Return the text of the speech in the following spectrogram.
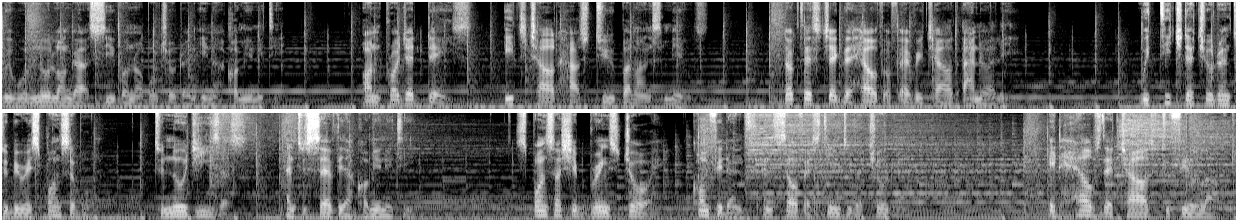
we will no longer see vulnerable children in our community. On project days, each child has two balanced meals. Doctors check the health of every child annually. We teach the children to be responsible, to know Jesus, and to serve their community. Sponsorship brings joy, confidence, and self esteem to the children. It helps the child to feel loved.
